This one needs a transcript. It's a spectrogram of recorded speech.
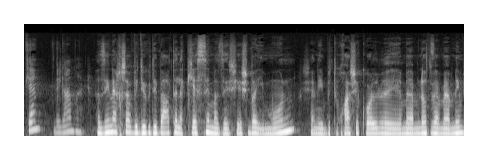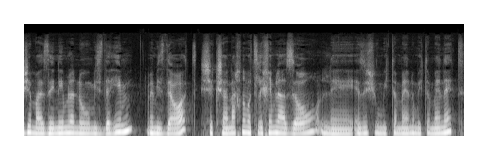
כן, לגמרי. אז הנה עכשיו בדיוק דיברת על הקסם הזה שיש באימון, שאני בטוחה שכל אה, המאמנות והמאמנים שמאזינים לנו מזדהים ומזדהות, שכשאנחנו מצליחים לעזור לאיזשהו מתאמן או מתאמנת,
